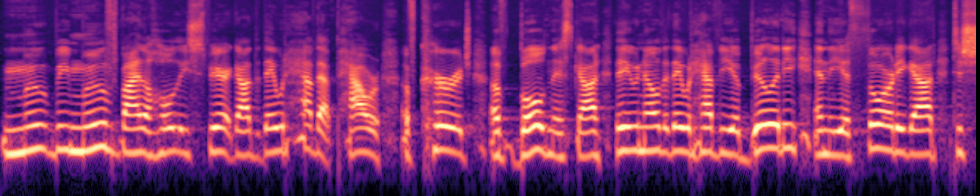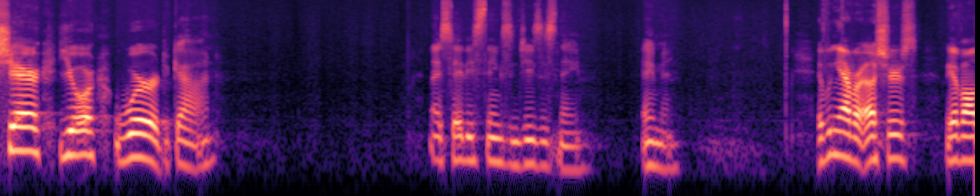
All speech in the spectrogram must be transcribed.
move, be moved by the Holy Spirit, God, that they would have that power of courage, of boldness, God. They would know that they would have the ability and the authority, God, to share your word, God. And I say these things in Jesus' name. Amen. If we can have our ushers, we have all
